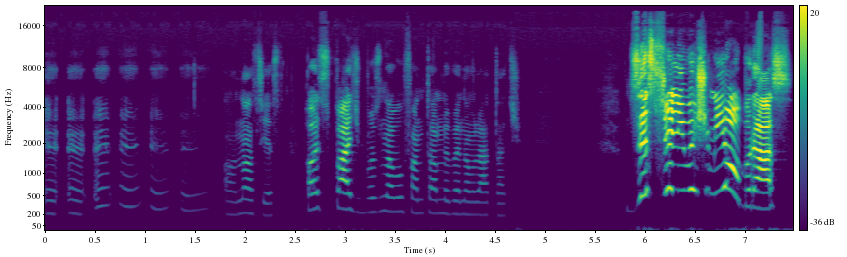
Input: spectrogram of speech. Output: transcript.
Y, y, y, y. O, noc jest. Chodź spać, bo znowu fantomy będą latać. Zestrzeliłeś mi obraz!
